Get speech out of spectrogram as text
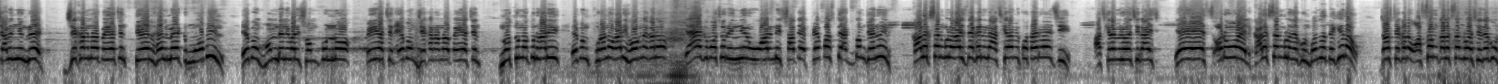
চ্যালেঞ্জিং রেট যেখানে আপনারা পেয়ে যাচ্ছেন তেল হেলমেট মোবিল এবং হোম ডেলিভারি সম্পূর্ণ পেয়ে যাচ্ছেন এবং যেখানে আপনারা পেয়ে যাচ্ছেন নতুন নতুন গাড়ি এবং পুরানো গাড়ি হোক না কেন, এক বছর ইঞ্জিন ওয়ারেন্টির সাথে পেপারস তো একদম জেনুইন কালেকশনগুলো গাইজ দেখে নিন, আজকে আমি কোথায় রয়েছি? আজকে আমি রয়েছি গাইজ এস অটোমোবাইল কালেকশনগুলো দেখুন, বন্ধুরা দেখিয়ে দাও। জাস্ট এখানে অসম কালেকশন রয়েছে, দেখুন।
